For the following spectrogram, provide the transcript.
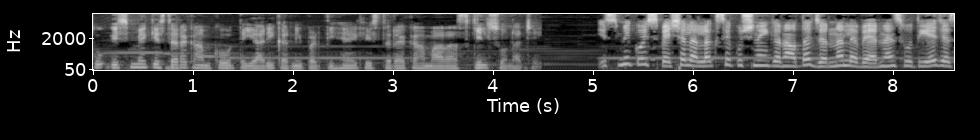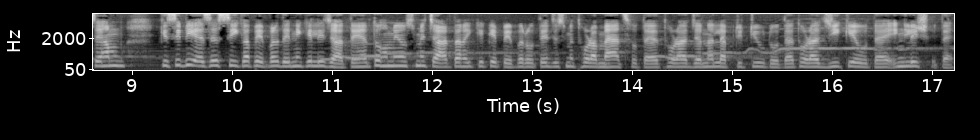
तो इसमें किस तरह का हमको तैयारी करनी पड़ती है? किस तरह का हमारा स्किल्स होना चाहिए? इसमें कोई स्पेशल अलग से कुछ नहीं करना होता जनरल अवेयरनेस होती है। जैसे हम किसी भी एसएससी का पेपर देने के लिए जाते हैं तो हमें उसमें चार तरीके के पेपर होते हैं, जिसमें थोड़ा मैथ्स होता है, थोड़ा जनरल एप्टीट्यूड होता है, थोड़ा जीके होता है इंग्लिश होता है।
